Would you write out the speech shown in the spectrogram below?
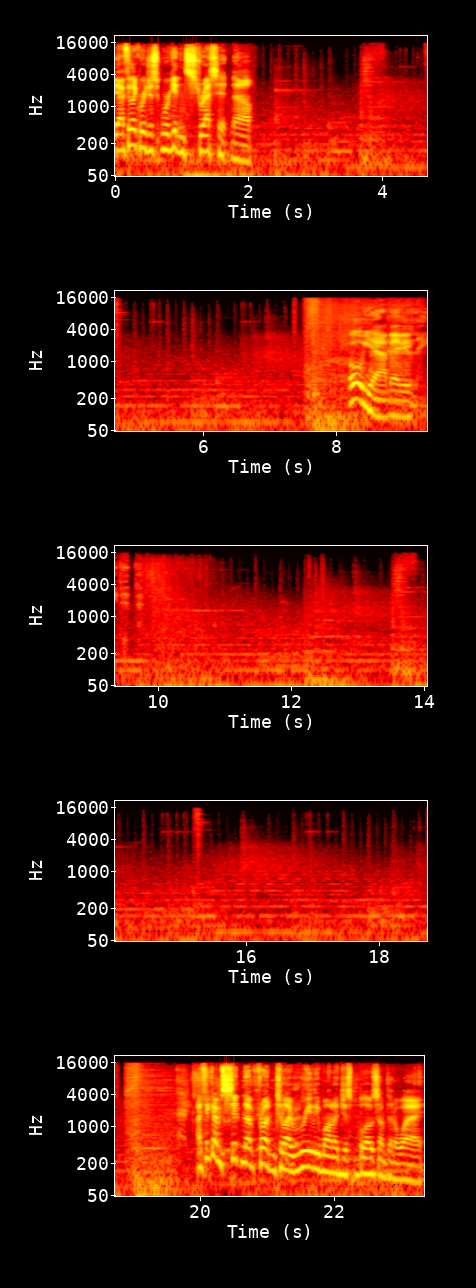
Yeah, I feel like we're just we're getting stress hit now. Oh yeah, baby. I think I'm sitting up front until I really want to just blow something away.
